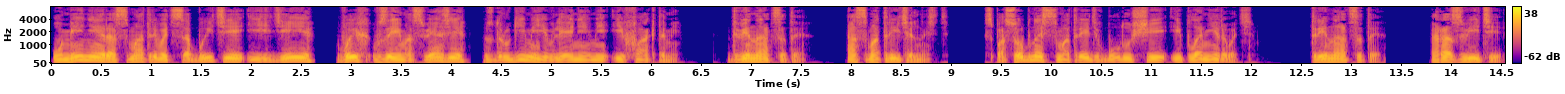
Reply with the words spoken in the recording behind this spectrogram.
Умение рассматривать события и идеи в их взаимосвязи с другими явлениями и фактами. 12. Осмотрительность. Способность смотреть в будущее и планировать. 13. Развитие.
